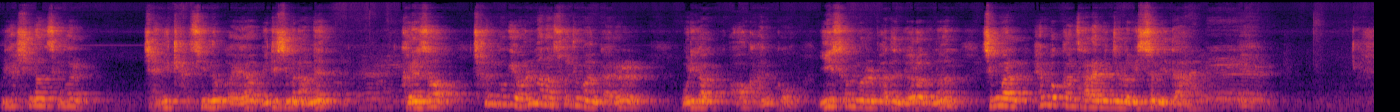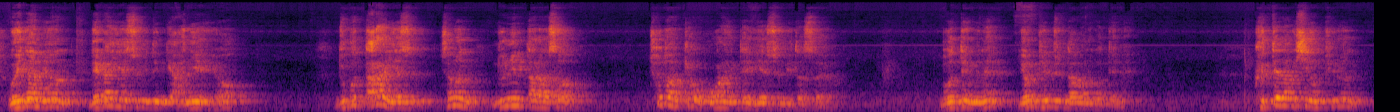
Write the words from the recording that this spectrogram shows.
우리가 신앙생활 재밌게 할 수 있는 거예요. 믿으시면 아멘. 그래서 천국이 얼마나 소중한가를 우리가 꼭 안고 이 선물을 받은 여러분은 정말 행복한 사람인 줄로 믿습니다. 예. 왜냐하면 내가 예수 믿은 게 아니에요. 누구 따라 예수? 저는 누님 따라서 초등학교 5학년 때 예수 믿었어요. 뭐 때문에? 연필 준다고 하는 것 때문에. 그때 당시 연필은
